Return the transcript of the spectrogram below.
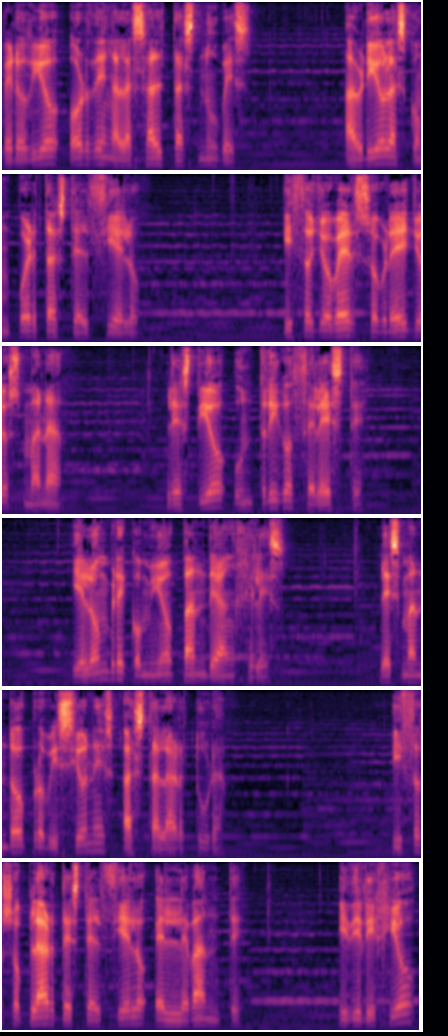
Pero dio orden a las altas nubes, abrió las compuertas del cielo, hizo llover sobre ellos maná, les dio un trigo celeste, y el hombre comió pan de ángeles, les mandó provisiones hasta la hartura. Hizo soplar desde el cielo el levante, y dirigió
